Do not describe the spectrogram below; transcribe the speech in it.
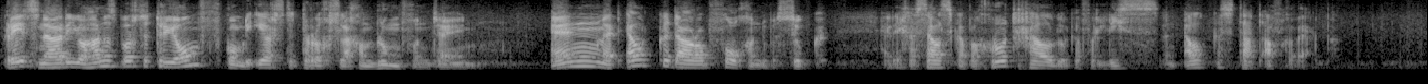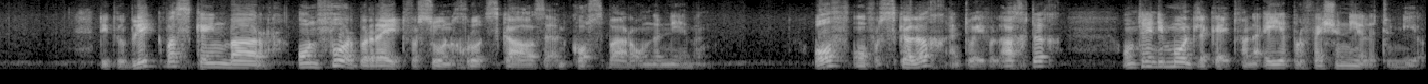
Reeds na die Johannesburgse triomf kom die eerste terugslag in Bloemfontein. En met elke daarop volgende besoek het die geselskap 'n groot geldelike verlies in elke stad afgewerp. Die publiek was skynbaar onvoorbereid vir so 'n grootskaalse en kosbare onderneming of onverskillig en twyfelagtig omtrent die moontlikheid van 'n eie professionele toneel.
